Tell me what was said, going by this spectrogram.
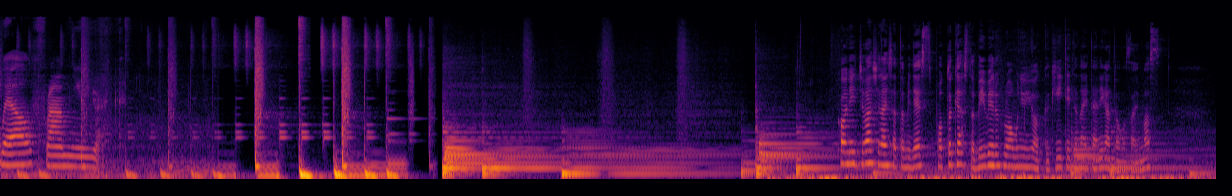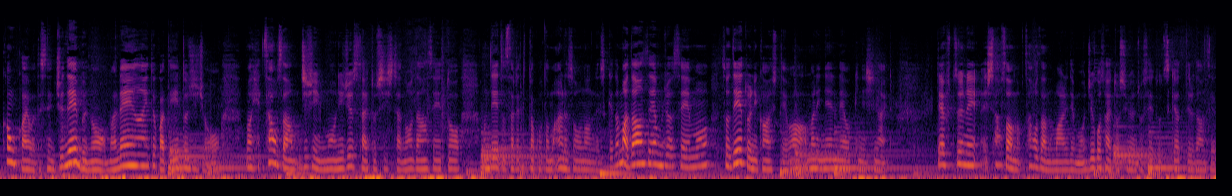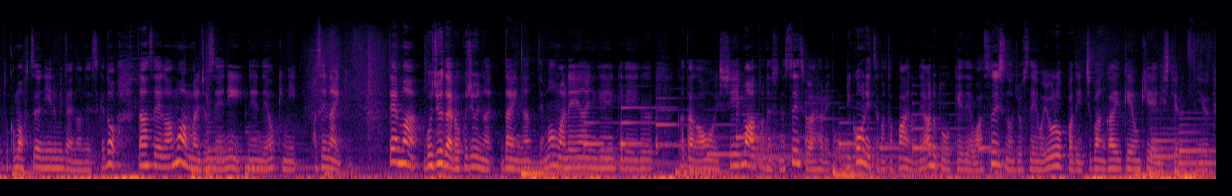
Will from New York. こんにちは白井さとみですポッドキャスト Be Well from New York. 聞いていただいてありがとうございます。今回はですねジュネーブの、ま、恋愛とかデート事情、まあ、サオさん自身も20歳年下の男性とデートされてたこともあるそうなんですけど、まあ、男性も女性もそのデートに関してはあまり年齢を気にしないと。で普通にサホさんのサホさんの周りでも15歳年上の女性と付き合ってる男性とか、まあ、普通にいるみたいなんですけど男性側もあんまり女性に年齢を気にさせないという。でまあ50代60代になっても、まあ、恋愛に現役でいる方が多いし、まあ、あとですねスイスはやはり離婚率が高いのである統計ではスイスの女性はヨーロッパで一番外見をきれいにしてるっていう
